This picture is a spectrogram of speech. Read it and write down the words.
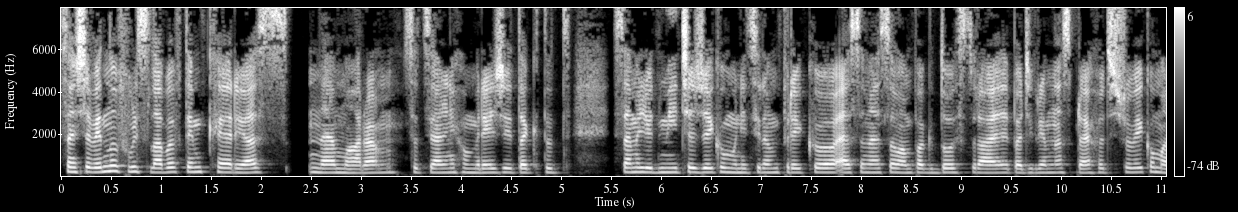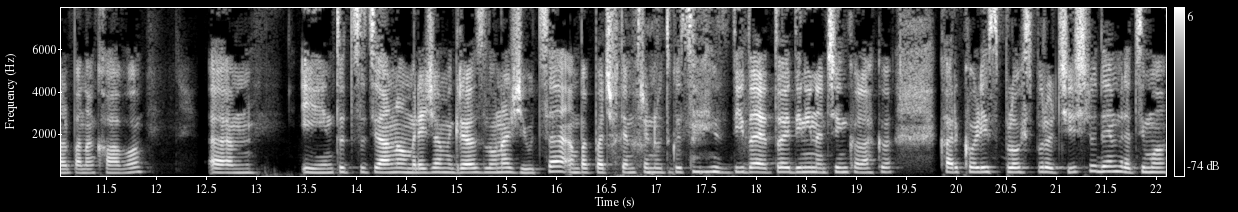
sem še vedno ful slaba v tem, ker jaz ne maram socialnih omrežij, tako tudi sami ljudmi, če že komuniciram preko SMS-ov, ampak dosti raje pač grem na sprehod s človekom ali pa na kavo. Um, in tudi socialna omrežja mi grejo zelo na živce, ampak pač v tem trenutku se mi zdi, da je to edini način, ko lahko karkoli sploh sporočiš ljudem. Recimo,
